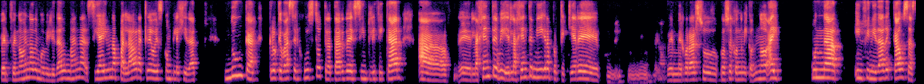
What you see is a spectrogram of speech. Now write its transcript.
el fenómeno de movilidad humana, si hay una palabra, creo, es complejidad. Nunca creo que va a ser justo tratar de simplificar a eh, la gente. La gente migra porque quiere mm, mejorar su gozo económico. No hay una infinidad de causas.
